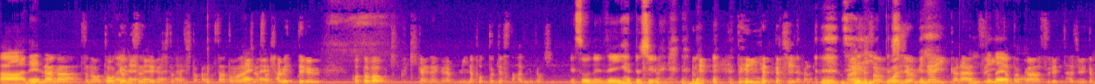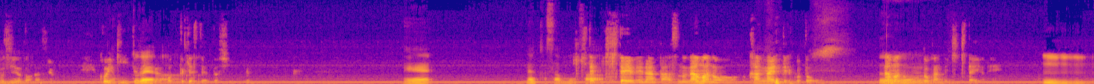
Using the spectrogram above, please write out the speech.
ああね。みんなが、その、東京に住んでる人たちとかのさ、友達のさ、はい喋ってる言葉を聞く機会ないから、やっぱみんなポッドキャスト始めてほしい。えそうね、全員やってほしいよね。全員やってほしいだから。文字を見ないから、本ツイッターとかスレッズ始めてほしいのと同じよ。声聞いてないから、ポッドキャストやってほしい。うんねなんかさ、もう聞きたい、さ聞、きたいよね。なんか、その生の考えてることを、生の温度感で聞きたいよね。うんうんうんうん。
